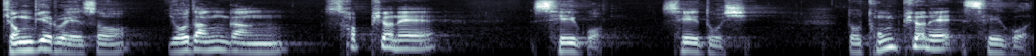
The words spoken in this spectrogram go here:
경계로 해서 요단강 서편의 세 곳, 세 도시, 또 동편의 세 곳,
